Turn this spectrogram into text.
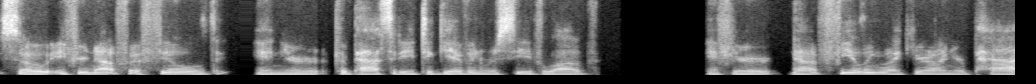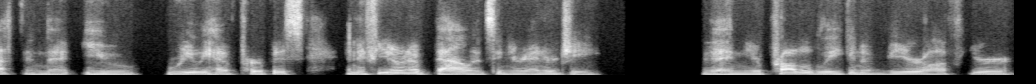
So if you're not fulfilled in your capacity to give and receive love, if you're not feeling like you're on your path and that you really have purpose. And if you don't have balance in your energy, then you're probably going to veer off your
